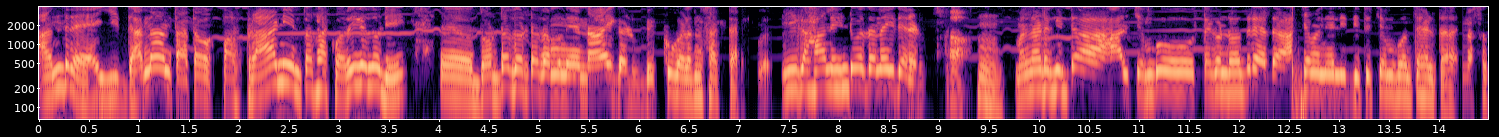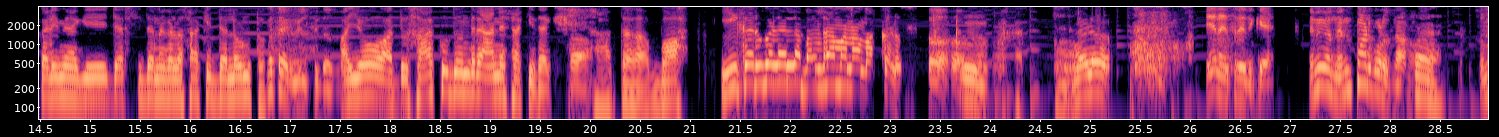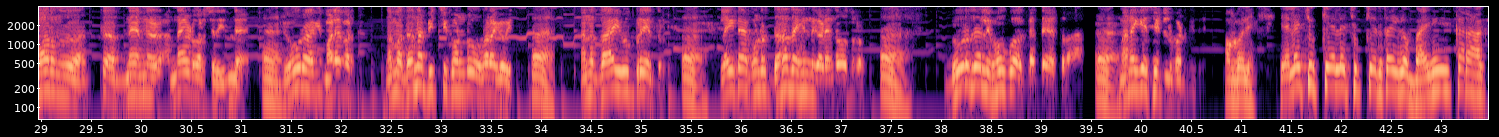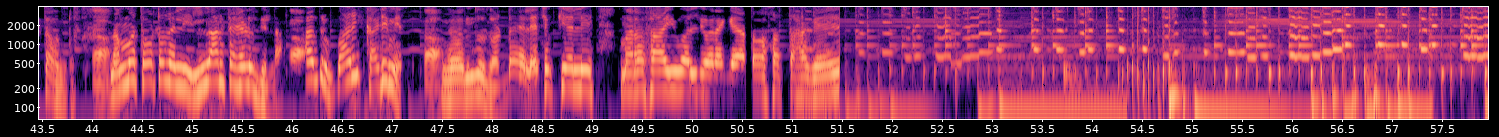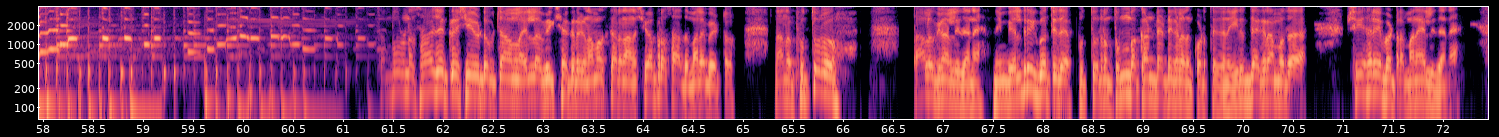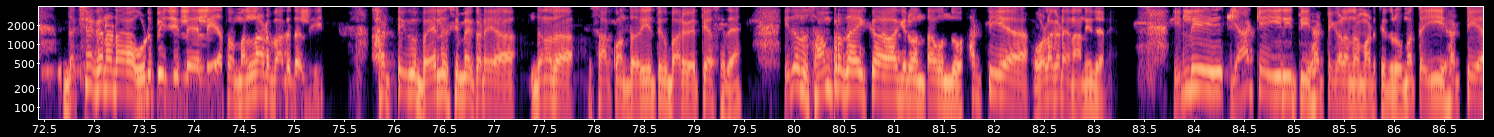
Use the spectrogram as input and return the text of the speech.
ಅಂದ್ರೆ ಈ ದನ ಅಂತ ಅಥವಾ ಪ್ರಾಣಿ ಅಂತ ಸಾಕುವರು ಈಗ ನೋಡಿ ದೊಡ್ಡ ದೊಡ್ಡ ನಮೂನೆ ನಾಯಿಗಳು ಬೆಕ್ಕುಗಳನ್ನು ಸಾಕ್ತಾರೆ. ಈಗ ಹಾಲು ಹಿಂಡುವ ದನ ಇದೆರಡು ಎರಡು. ಹ್ಮ್. ಮಲೆನಾಡು ಗಿಡ್ಡ ಹಾಲು ಚೆಂಬು ತಗೊಂಡು ಹೋದ್ರೆ ಅದು ಆಚೆ ಮನೆಯಲ್ಲಿ ಇದ್ದಿತ್ತು ಚೆಂಬು ಅಂತ ಹೇಳ್ತಾರೆ. ನಸು ಕಡಿಮೆ ಆಗಿ ಜರ್ಸಿ ದನಗಳ ಸಾಕಿದ್ದೆಲ್ಲ ಉಂಟು. ಅಯ್ಯೋ ಅದು ಸಾಕುದು ಅಂದ್ರೆ ಆನೆ ಸಾಕಿದಾಗೆ ಅದ ಬಾ. ಈ ಕರುಗಳೆಲ್ಲ ಬಲರಾಮನ ಮಕ್ಕಳು. ಹ್ಮ್. ಹೇಳು. ಏನ್ ಹೆಸರು ಇದಕ್ಕೆ? ನಿಮಗೆ ಒಂದು ನೆನ್ಪು ಮಾಡ್ಕೊಳ್ಳೋದು ನಾನು. ಸುಮಾರು ಒಂದು ಹತ್ತು ಹದಿನೈದು ಹನ್ನೆರಡು ವರ್ಷದ ಹಿಂದೆ ಜೋರಾಗಿ ಮಳೆ ಬರ್ತದೆ ನಮ್ಮ ದನ ಬಿಚ್ಚಿಕೊಂಡು ಹೊರಗೆ ಹೋಯ್ತು. ನನ್ನ ತಾಯಿ ಒಬ್ಬರೇ ಇದ್ರು. ಲೈಟ್ ಹಾಕೊಂಡು ದನದ ಹಿಂದ್ಗಡೆಯಿಂದ ಹೋದ್ರು. ದೂರದಲ್ಲಿ ಹೋಗುವ ಗದ್ದೆ ಹತ್ರ. ಮನೆಗೆ ಸಿಟ್ಲು ಬರ್ತಿದೆ ಅಗೋಲಿ ಎಲೆ ಚುಕ್ಕಿ ಎಲೆ ಚುಕ್ಕಿ ಅಂತ ಈಗ ಭಯಂಕರ ಆಗ್ತಾ ಉಂಟು. ನಮ್ಮ ತೋಟದಲ್ಲಿ ಇಲ್ಲ ಅಂತ ಹೇಳುದಿಲ್ಲ. ಆದ್ರೂ ಬಾರಿ ಕಡಿಮೆ. ಒಂದು ದೊಡ್ಡ ಎಲೆ ಚುಕ್ಕಿಯಲ್ಲಿ ಮರ ಸಾಯುವಲ್ಲಿವರೆಗೆ ಅಥವಾ ಸತ್ತ ಹಾಗೆ ಸಂಪೂರ್ಣ ಸಹಜ ಕೃಷಿ ಯೂಟ್ಯೂಬ್ ಚಾನಲ್ನ ಎಲ್ಲ ವೀಕ್ಷಕರಿಗೆ ನಮಸ್ಕಾರ. ನಾನು ಶಿವಪ್ರಸಾದ್ ಮಲೆಬೆಟ್ಟು. ನಾನು ಪುತ್ತೂರು ತಾಲೂಕಿನಲ್ಲಿದ್ದೇನೆ. ನಿಮ್ಗೆಲ್ರಿಗೂ ಗೊತ್ತಿದೆ, ಪುತ್ತೂರಿನ ತುಂಬ ಕಂಟೆಂಟ್ಗಳನ್ನು ಕೊಡ್ತಿದ್ದೇನೆ. ಇರ್ದೆ ಗ್ರಾಮದ ಶ್ರೀಹರಿ ಭಟ್ರ ಮನೆಯಲ್ಲಿದ್ದೇನೆ. ದಕ್ಷಿಣ ಕನ್ನಡ, ಉಡುಪಿ ಜಿಲ್ಲೆಯಲ್ಲಿ ಅಥವಾ ಮಲೆನಾಡು ಭಾಗದಲ್ಲಿ ಹಟ್ಟಿಗೂ ಬಯಲು ಸೀಮೆ ಕಡೆಯ ದನದ ಸಾಕುವಂಥ ರೀತಿಗೂ ಭಾರಿ ವ್ಯತ್ಯಾಸ ಇದೆ. ಇದೊಂದು ಸಾಂಪ್ರದಾಯಿಕವಾಗಿರುವಂತಹ ಒಂದು ಹಟ್ಟಿಯ ಒಳಗಡೆ ನಾನಿದ್ದೇನೆ. ಇಲ್ಲಿ ಯಾಕೆ ಈ ರೀತಿ ಹಟ್ಟಿಗಳನ್ನು ಮಾಡ್ತಿದ್ರು? ಮತ್ತೆ ಈ ಹಟ್ಟಿಯ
